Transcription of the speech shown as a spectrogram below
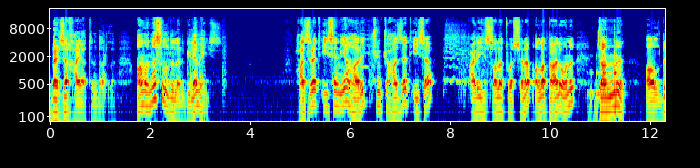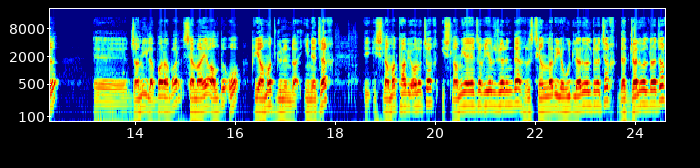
Berzak hayatındadılar. Ama nasıldılar bilemeyiz. Hazret İsa niye hariç? Çünkü Hazret İsa aleyhissalatu vesselam Allah Teala onu canlı aldı. E, canıyla beraber semaya aldı. O kıyamet gününde inecek e, İslam'a tabi olacak, İslam'ı yayacak yer üzerinde, Hristiyanları, Yahudileri öldürecek, Deccal'i öldürecek.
